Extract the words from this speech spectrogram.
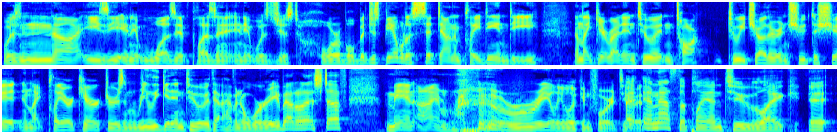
was not easy, and it wasn't pleasant, and it was just horrible. But just be able to sit down and play D and D and like get right into it and talk to each other and shoot the shit and like play our characters and really get into it without having to worry about all that stuff. Man, I am really looking forward to it. And that's the plan too. Like it,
